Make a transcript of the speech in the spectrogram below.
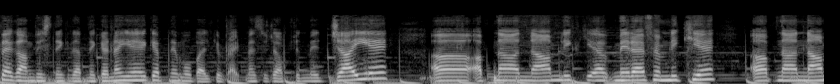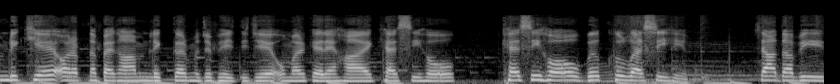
पैगाम भेजने के लिए आपने करना यह है कि अपने मोबाइल के राइट मैसेज ऑप्शन में जाइए। अपना नाम लिखिए, मेरा एफ़ एम लिखिए, अपना नाम लिखिए और अपना पैगाम लिखकर मुझे भेज दीजिए। उमर कह रहे हैं, हाय, कैसी हो? कैसी हो? बिल्कुल वैसी ही ज़्यादा भी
